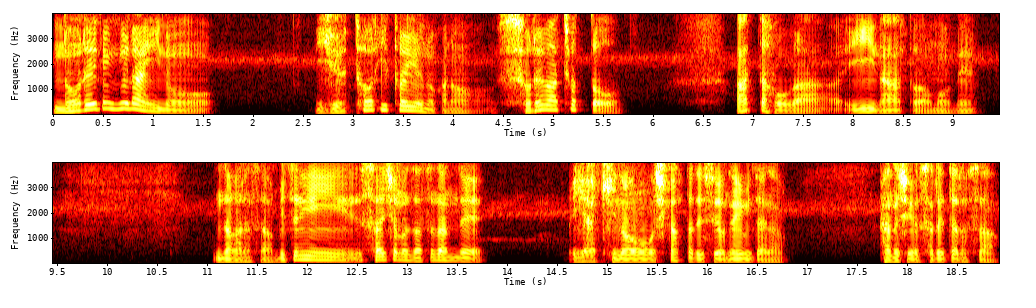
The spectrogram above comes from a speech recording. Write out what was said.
乗れるぐらいのゆとりというのかな。それはちょっとあった方がいいなとは思うね。だからさ、別に最初の雑談で、いや、昨日惜しかったですよね、みたいな話がされたらさ、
